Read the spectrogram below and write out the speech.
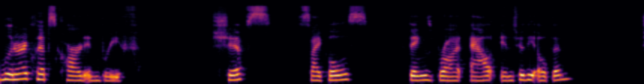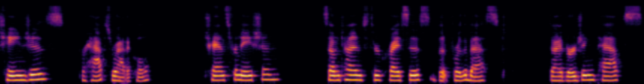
Lunar eclipse card in brief shifts, cycles, things brought out into the open, changes, perhaps radical, transformation, sometimes through crisis, but for the best, diverging paths,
